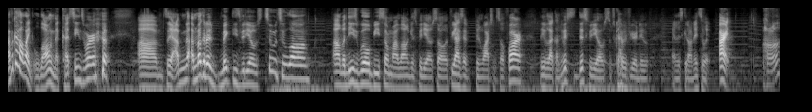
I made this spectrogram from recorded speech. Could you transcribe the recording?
I forgot how like long the cutscenes were. um, so yeah, I'm not, I'm not gonna make these videos too too long. Um, but these will be some of my longest videos. So if you guys have been watching so far, leave a like on this, this video, subscribe if you're new, and let's get on into it. All right. Huh?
